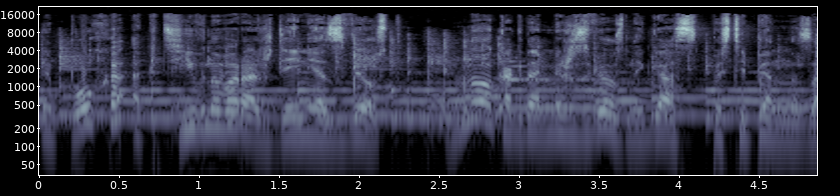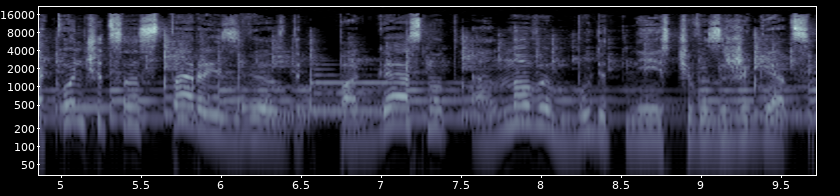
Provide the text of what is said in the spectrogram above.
эпоха активного рождения звезд. Но когда межзвездный газ постепенно закончится, старые звезды погаснут, а новым будет не из чего зажигаться.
